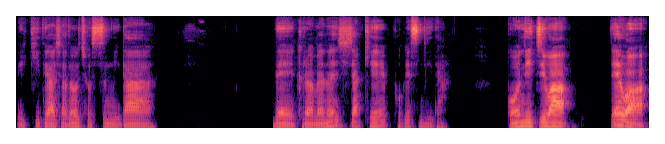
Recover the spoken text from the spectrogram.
네, 기대하셔도 좋습니다. 네, 그러면은 시작해 보겠습니다. こんにちは。では、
